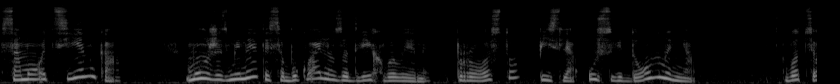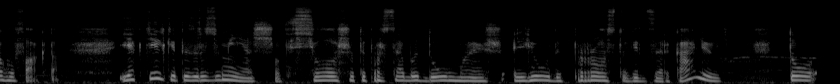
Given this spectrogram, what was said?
самооцінка може змінитися буквально за дві хвилини, просто після усвідомлення от цього факта. Як тільки ти зрозумієш, що все, що ти про себе думаєш, люди просто віддзеркалюють, то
